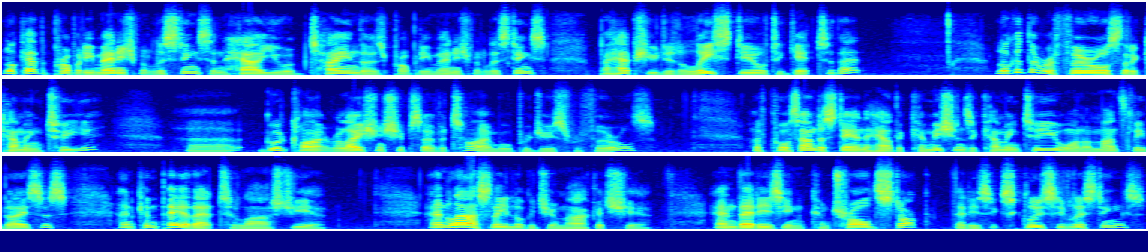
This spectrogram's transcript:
Look at the property management listings and how you obtain those property management listings. Perhaps you did a lease deal to get to that. Look at the referrals that are coming to you. Uh, good client relationships over time will produce referrals. Of course, understand how the commissions are coming to you on a monthly basis and compare that to last year. And lastly, look at your market share. And that is in controlled stock, that is exclusive listings,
